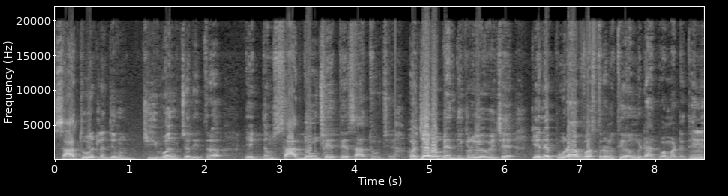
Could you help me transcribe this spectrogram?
સાધુ એટલે જેનું જીવન ચરિત્ર એકદમ સાદું છે તે સાધુ છે. હજારો બેન દીકરીઓ એવી છે કે એને પૂરા વસ્ત્ર નથી અંગ ઢાંકવા માટે થઈને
